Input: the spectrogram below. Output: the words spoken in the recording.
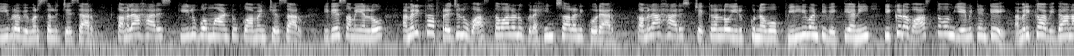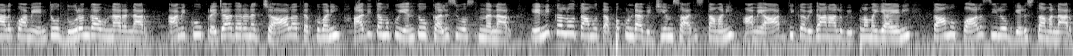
తీవ్ర విమర్శలు చేశారు. కమలా హారిస్ కీలుబొమ్మ అంటూ కామెంట్ చేశారు. ఇదే సమయంలో అమెరికా ప్రజలు వాస్తవాలను గ్రహించాలని కోరారు. కమలా హారిస్ చక్రంలో ఇరుక్కున్న ఓ పిల్లి వంటి వ్యక్తి అని ఇక్కడ వాస్తవం ఏమిటంటే అమెరికా విధానాలకు ఆమె ఎంతో దూరంగా ఉన్నారన్నారు. ఆమెకు ప్రజాదరణ చాలా తక్కువని అది తమకు ఎంతో కలిసి వస్తుందన్నారు. ఎన్నికల్లో తాము తప్పకుండా విజయం సాధిస్తామని ఆమె ఆర్థిక విధానాలు విఫలమయ్యాయని తాము పాలసీలో గెలుస్తామన్నారు.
